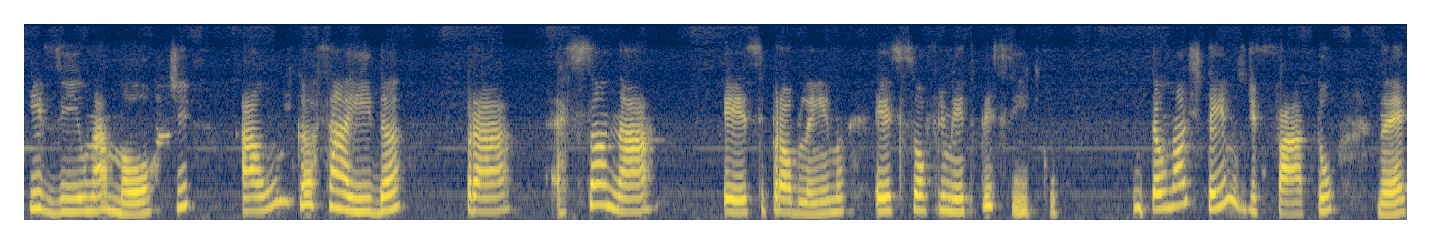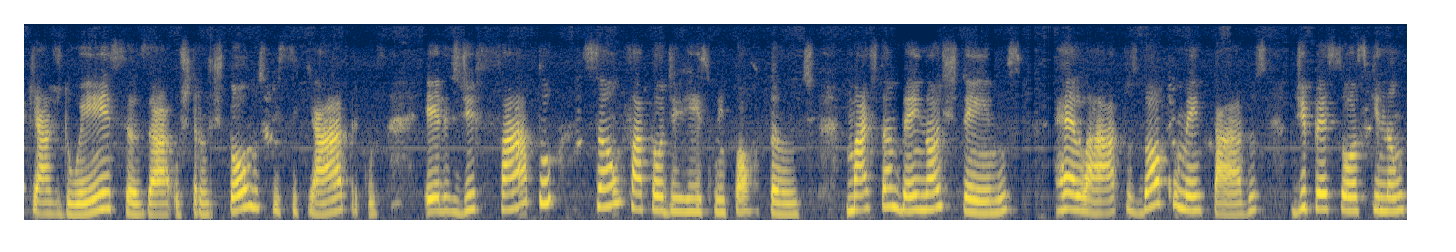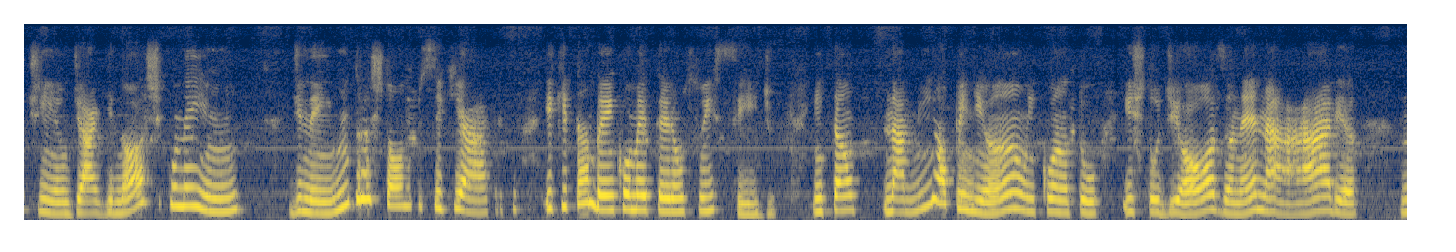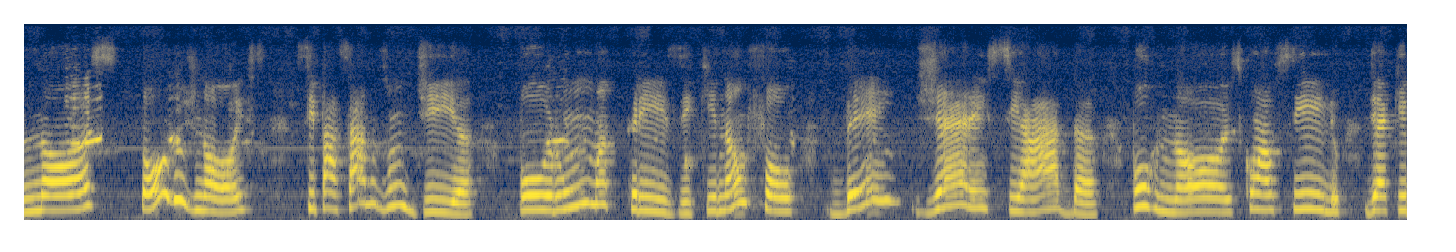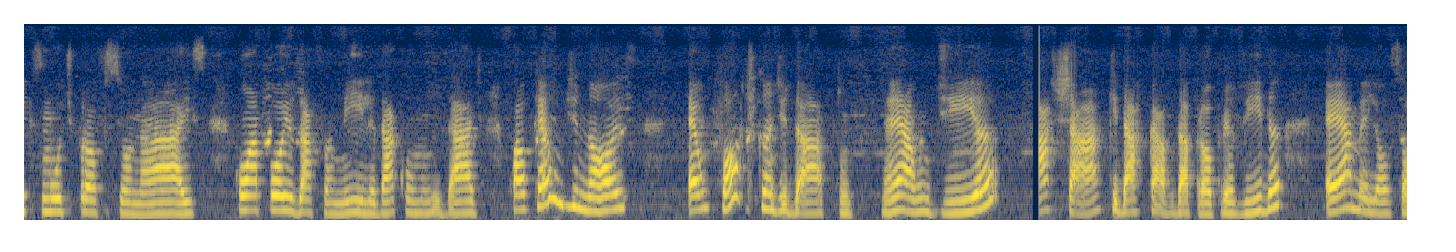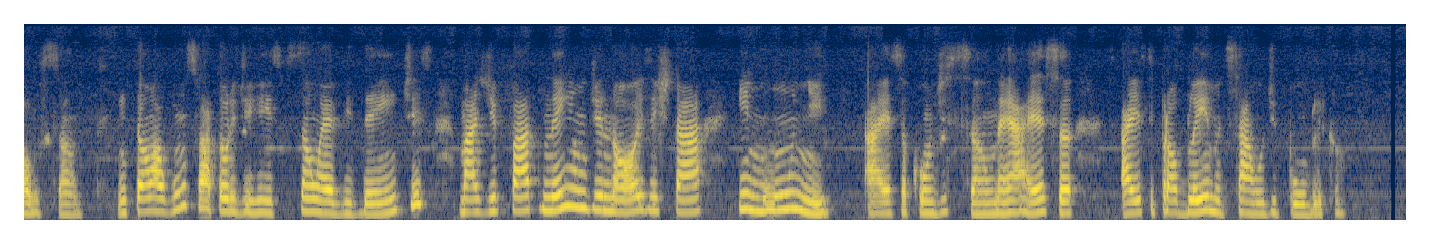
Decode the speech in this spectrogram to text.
e viu na morte a única saída para sanar esse problema, esse sofrimento psíquico. Então, nós temos de fato né, que as doenças, a, os transtornos psiquiátricos, eles de fato são um fator de risco importante, mas também nós temos relatos documentados de pessoas que não tinham diagnóstico nenhum de nenhum transtorno psiquiátrico e que também cometeram suicídio. Então, na minha opinião, enquanto estudiosa né, na área, nós, todos nós, se passarmos um dia por uma crise que não for bem gerenciada por nós, com auxílio de equipes multiprofissionais, com apoio da família, da comunidade, qualquer um de nós é um forte candidato né, a um dia achar que dar cabo da própria vida é a melhor solução. Então, alguns fatores de risco são evidentes, mas de fato nenhum de nós está imune a essa condição, né, a, essa, a esse problema de saúde pública.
